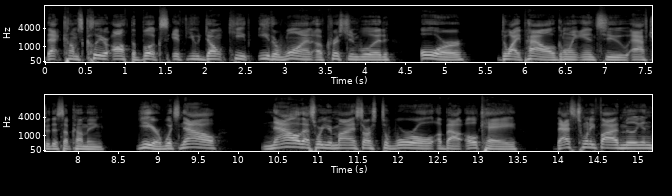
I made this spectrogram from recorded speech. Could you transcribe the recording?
that comes clear off the books if you don't keep either one of Christian Wood or Dwight Powell going into after this upcoming year, which now now that's where your mind starts to whirl about okay, that's $25 million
